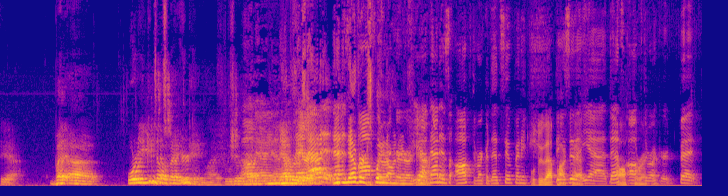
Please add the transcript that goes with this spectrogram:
yeah. But uh, or you can tell us about your dating life, which you, Oh, yeah, yeah. never, That- That that never off explain on record. your Yeah, that is off the record. That's so funny. We'll do that Because of podcast. Yeah, that's Off off, the the, record. record. But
